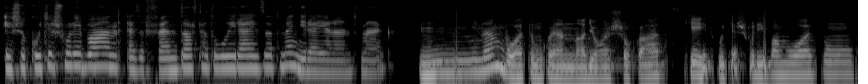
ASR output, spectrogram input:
És a kutyasuliban ez a fenntartható irányzat mennyire jelent meg? Mi nem voltunk olyan nagyon sokat, két kutyasuliban voltunk,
